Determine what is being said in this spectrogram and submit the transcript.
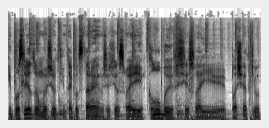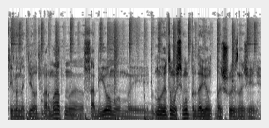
И после этого мы все-таки так вот стараемся все свои клубы, все свои площадки вот именно делать форматно, с объемом. И, ну, этому всему придаем большое значение.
